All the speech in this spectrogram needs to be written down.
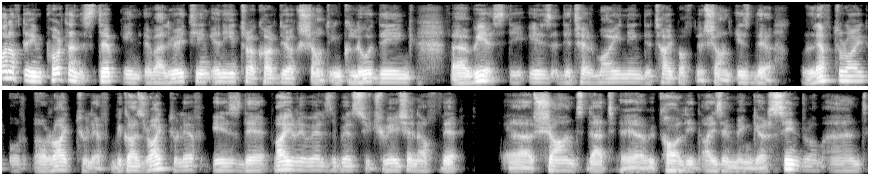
One of the important steps in evaluating any intracardiac shunt, including uh, VSD, is determining the type of the shunt. Is the left to right or uh, right to left? Because right to left is the irreversible situation of the uh, shunt that uh, we call it Eisenmenger syndrome, and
